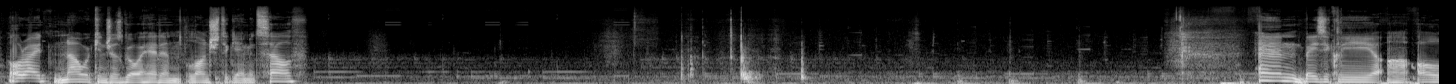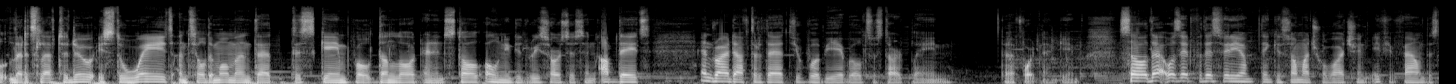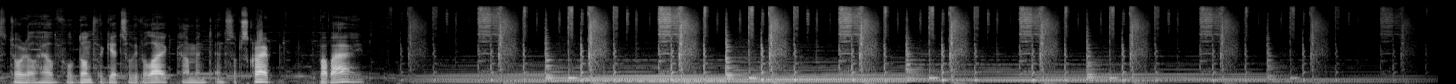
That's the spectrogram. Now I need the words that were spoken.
Alright, now we can just go ahead and launch the game itself. And basically uh, all that it's left to do is to wait until the moment that this game will download and install all needed resources and updates and right after that you will be able to start playing the Fortnite game. So that was it for this video. Thank you so much for watching. If you found this tutorial helpful, don't forget to leave a like, comment and subscribe. Bye bye.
